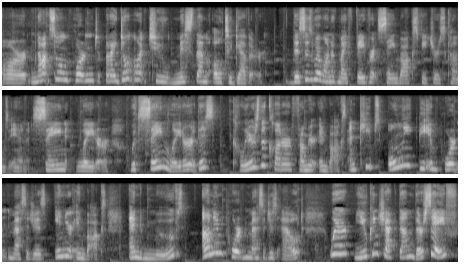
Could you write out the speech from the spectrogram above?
are not so important, but I don't want to miss them altogether. This is where one of my favorite SaneBox features comes in, Sane Later. With Sane Later, this clears the clutter from your inbox and keeps only the important messages in your inbox and moves unimportant messages out where you can check them, they're safe,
